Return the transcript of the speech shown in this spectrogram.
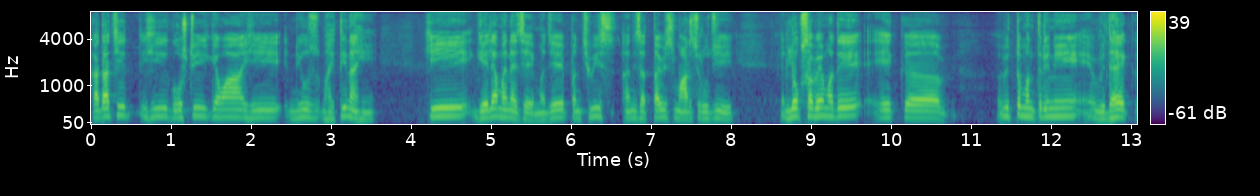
कदाचित ही गोष्टी किंवा ही न्यूज माहिती नाही की गेल्या महिन्याचे म्हणजे पंचवीस आणि सत्तावीस मार्च रोजी लोकसभेमध्ये एक वित्तमंत्रीनी विधायक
